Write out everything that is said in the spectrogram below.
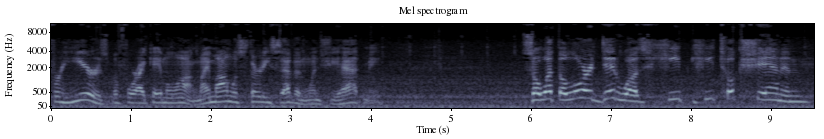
for years before I came along. My mom was 37 when she had me. So what the Lord did was he he took Shannon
